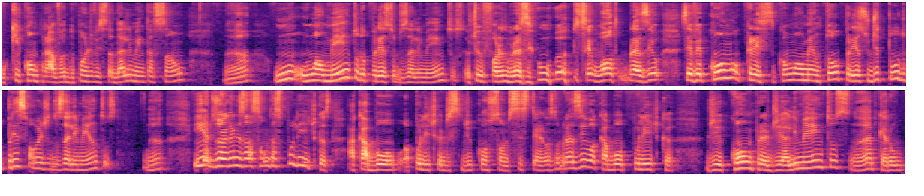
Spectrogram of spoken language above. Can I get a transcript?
o que comprava do ponto de vista da alimentação, né? um, um, aumento do preço dos alimentos. Eu estive fora do Brasil um ano, você volta para o Brasil, você vê como cresce, como aumentou o preço de tudo, principalmente dos alimentos. Né? E a desorganização das políticas. Acabou a política de, de construção de cisternas no Brasil, acabou a política de compra de alimentos, né? porque era o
